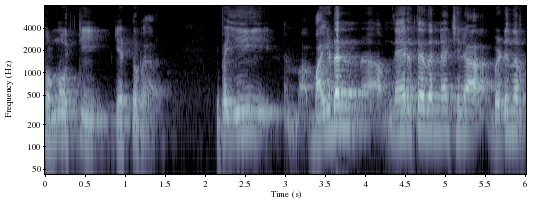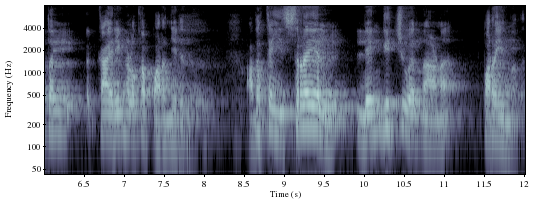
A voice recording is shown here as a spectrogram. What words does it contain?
തൊണ്ണൂറ്റി എട്ട് പേർ. ഇപ്പം ഈ ബൈഡൻ നേരത്തെ തന്നെ ചില വെടിനിർത്തൽ കാര്യങ്ങളൊക്കെ പറഞ്ഞിരുന്നു. അതൊക്കെ ഇസ്രയേൽ ലംഘിച്ചു എന്നാണ് പറയുന്നത്.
